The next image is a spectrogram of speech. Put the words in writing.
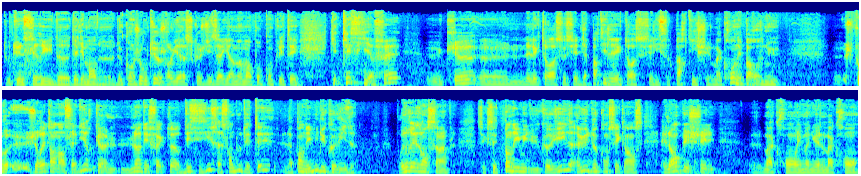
toute une série d'éléments de, conjoncture. Je reviens à ce que je disais il y a un moment pour compléter. Qu'est-ce qui a fait euh, que euh, l'électorat la partie de l'électorat socialiste parti chez Macron n'est pas revenu? Euh, J'aurais tendance à dire que l'un des facteurs décisifs, ça a sans doute été la pandémie du Covid. Pour une raison simple, c'est que cette pandémie du Covid a eu deux conséquences. Elle a empêché euh, Macron, Emmanuel Macron,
